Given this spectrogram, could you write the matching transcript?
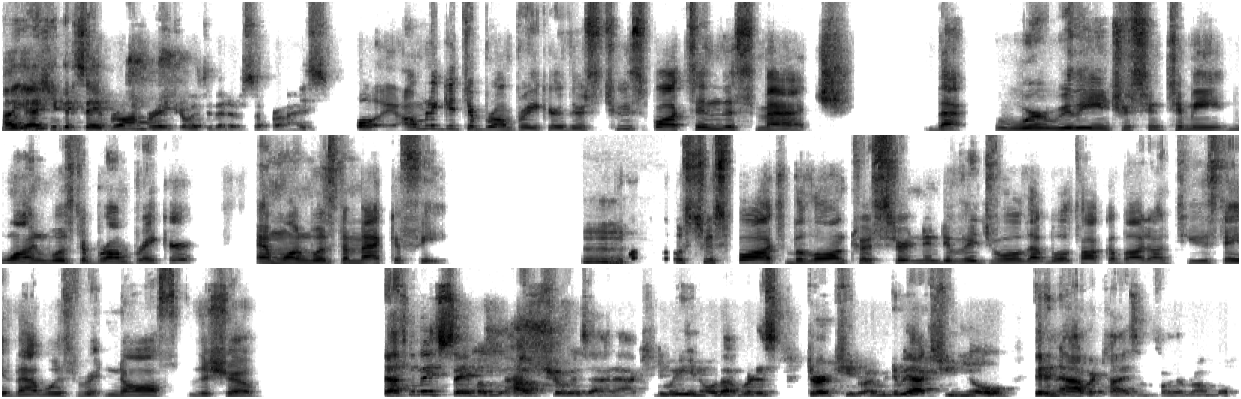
I guess be, you could say Bron Breakker was a bit of a surprise. Well, I'm gonna get to Bron Breakker. There's two spots in this match that were really interesting to me. One was the Bron Breakker, and one was the McAfee. Mm-hmm. those two spots belong to a certain individual that we'll talk about on Tuesday. That was written off the show. That's what they say, but how true is that actually? Do we know that we're just dirt cheap? Do we actually know? They didn't advertise him for the Rumble.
